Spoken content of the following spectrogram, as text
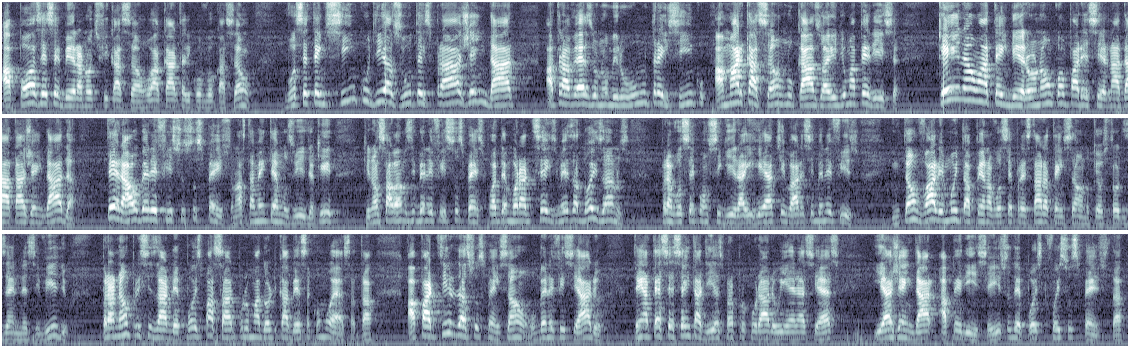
Após receber a notificação ou a carta de convocação, você tem cinco dias úteis para agendar através do número 135 a marcação, no caso aí, de uma perícia. Quem não atender ou não comparecer na data agendada terá o benefício suspenso. Nós também temos vídeo aqui que nós falamos de benefício suspenso. Pode demorar de seis meses a dois anos para você conseguir aí reativar esse benefício. Então vale muito a pena você prestar atenção no que eu estou dizendo nesse vídeo para não precisar depois passar por uma dor de cabeça como essa, tá? A partir da suspensão, o beneficiário tem até 60 dias para procurar o INSS e agendar a perícia. Isso depois que foi suspenso, tá?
